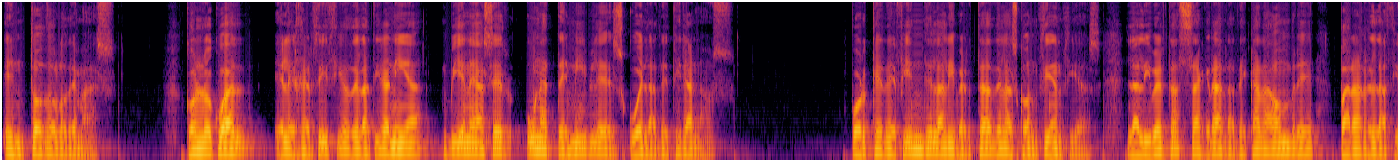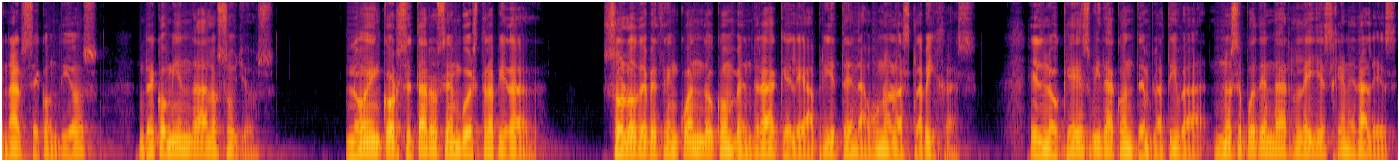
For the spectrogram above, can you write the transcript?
en todo lo demás. Con lo cual, el ejercicio de la tiranía viene a ser una temible escuela de tiranos. Porque defiende la libertad de las conciencias, la libertad sagrada de cada hombre para relacionarse con Dios, recomienda a los suyos. No encorsetaros en vuestra piedad. Solo de vez en cuando convendrá que le aprieten a uno las clavijas. En lo que es vida contemplativa no se pueden dar leyes generales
